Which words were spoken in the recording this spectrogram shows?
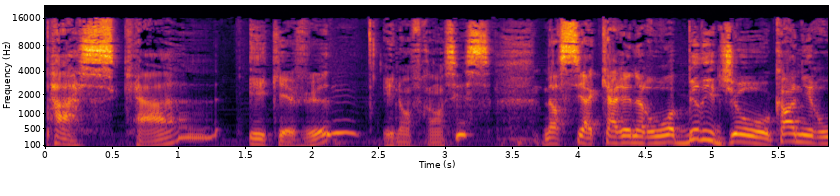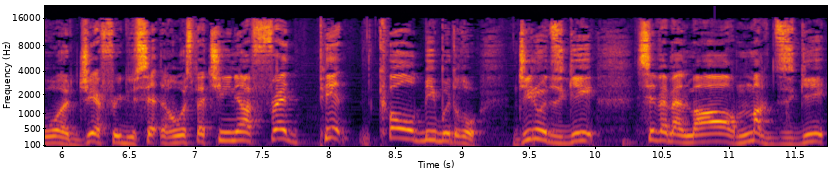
Pascal et Kevin, et non Francis. Merci à Karine Roy, Billy Joe, Connie Roy, Jeffrey Doucette, Rose Pacina, Fred Pitt, Colby Boudreau, Gino Duguay, Sylvain Malmort, Marc Duguay,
